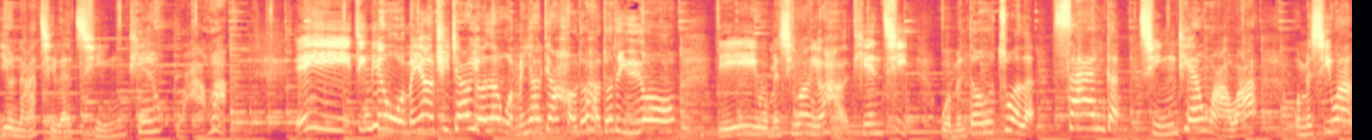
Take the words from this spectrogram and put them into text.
又拿起了晴天娃娃。哎，今天我们要去郊游了，我们要钓好多好多的鱼哦。咦，我们希望有好天气，我们都做了三个晴天娃娃。我们希望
